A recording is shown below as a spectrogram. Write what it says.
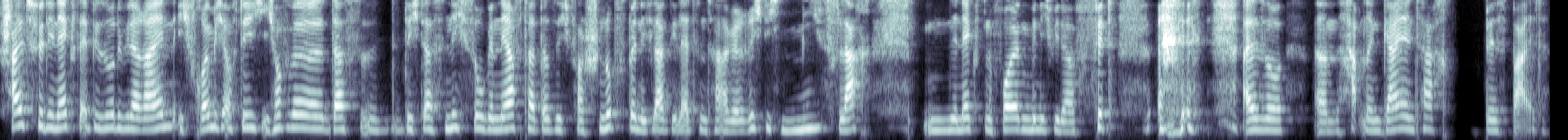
Schalt für die nächste Episode wieder rein. Ich freue mich auf dich. Ich hoffe, dass dich das nicht so genervt hat, dass ich verschnupft bin. Ich lag die letzten Tage richtig mies flach. In den nächsten Folgen bin ich wieder fit. also ähm, hab einen geilen Tag. Bis bald.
